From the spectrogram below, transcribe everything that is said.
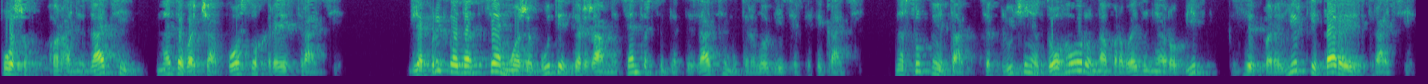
пошук організацій надавача послуг реєстрації. Для прикладу, це може бути Державний центр стандартизації метрології і сертифікації. Наступний етап це включення договору на проведення робіт з перевірки та реєстрації.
